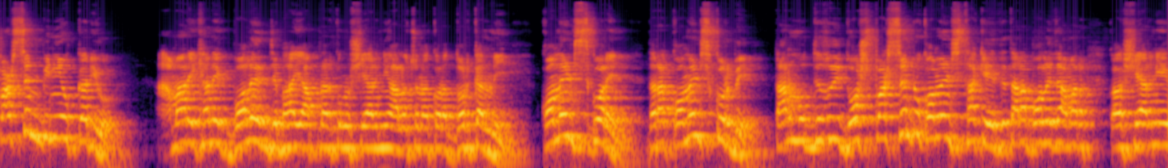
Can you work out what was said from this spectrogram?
পার্সেন্ট বিনিয়োগকারীও, আমার এখানে বলেন যে, ভাই, আপনার কোনো শেয়ার নিয়ে আলোচনা করার দরকার নেই। কমেন্টস করেন তারা কমেন্টস করবে, তার মধ্যে যদি দশ পার্সেন্টও কমেন্টস থাকে, যে তারা বলে যে আমার শেয়ার নিয়ে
